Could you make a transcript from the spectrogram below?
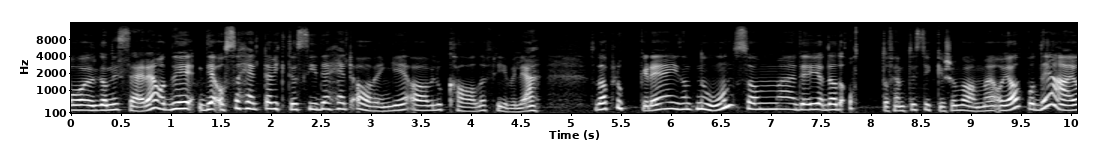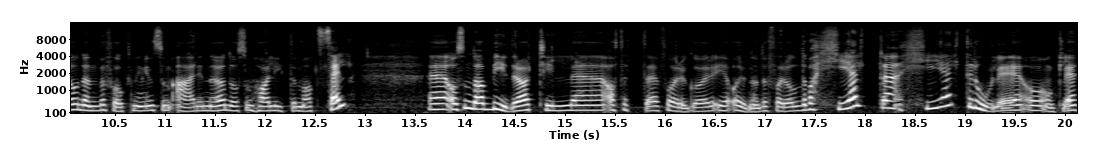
å organisere. og de, de, er også helt, Det er viktig å si de er helt avhengig av lokale frivillige. Så Da plukker de sant, noen som Det de, de hadde 58 stykker som var med og hjalp. og Det er jo den befolkningen som er i nød og som har lite mat selv. eh, og som da bidrar til eh, at dette foregår i ordnede forhold. Det var helt, helt rolig og ordentlig.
